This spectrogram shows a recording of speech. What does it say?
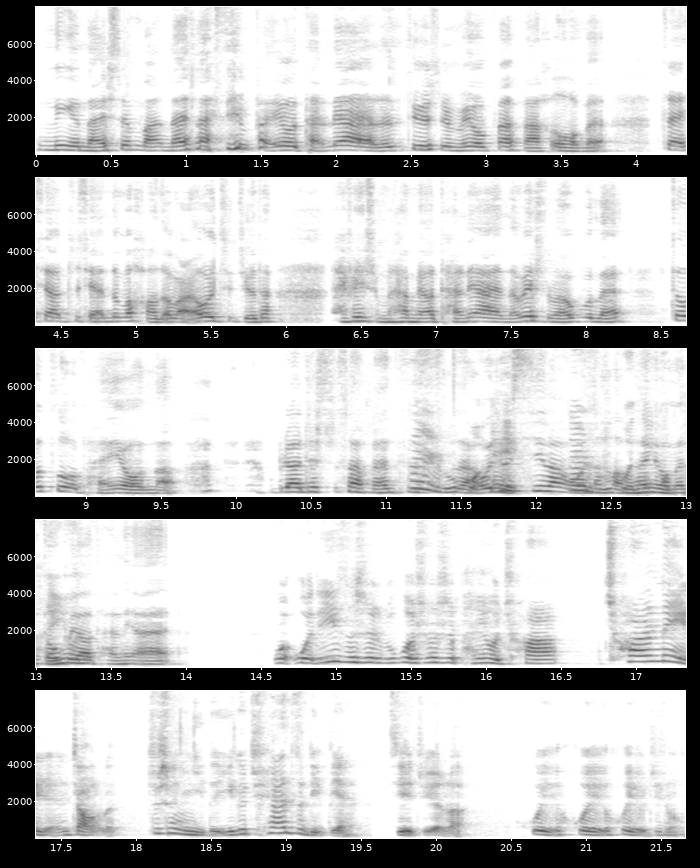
那个男生吧，男男性朋友谈恋爱了，就是没有办法和我们再像之前那么好的玩儿。我就觉得，哎，为什么他们要谈恋爱呢？为什么不能都做朋友呢？我不知道这是算不算自私啊？我就希望我的好朋友们都不要谈恋爱。我我的意思是，如果说是朋友圈儿圈儿内人找了，就是你的一个圈子里边解决了，会会会有这种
